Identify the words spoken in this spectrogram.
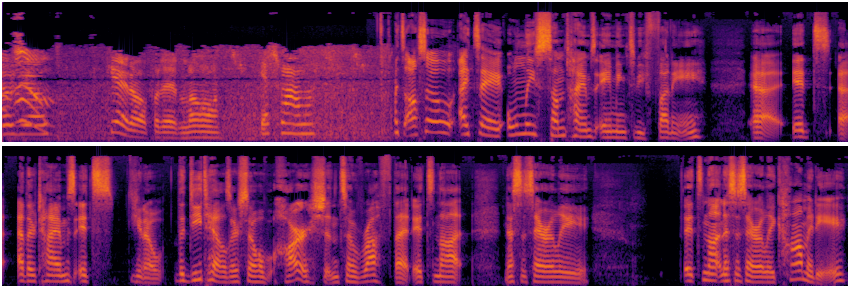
Jojo, get off of that lawn. Yes, Mama. It's also, I'd say, only sometimes aiming to be funny. Uh, it's uh, other times it's you know the details are so harsh and so rough that it's not necessarily it's not necessarily comedy,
